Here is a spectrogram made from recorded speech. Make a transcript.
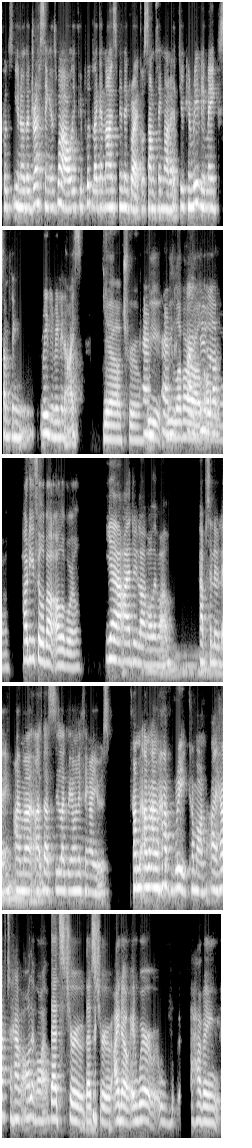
puts you know the dressing as well. If you put like a nice vinaigrette or something on it you can really make something really really nice. Yeah true. And, we and we love our olive love, oil. how do you feel about olive oil? Yeah i do love olive oil Absolutely. I'm a, that's like the only thing I use. I'm, I'm, I'm half Greek. Come on. I have to have olive oil. That's true. That's true. I know. And we're having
